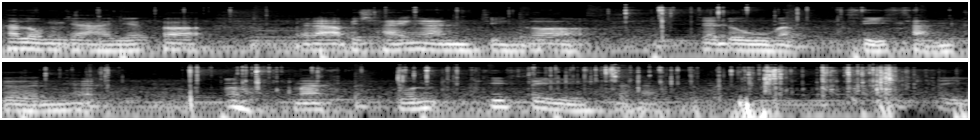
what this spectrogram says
ถ้าลงยาเยอะก็เวลาไปใช้งานจริงก็จะดูแบบสีสันเกินเนี่ยอะมารุ่นที่สี่นะครับที่สี่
